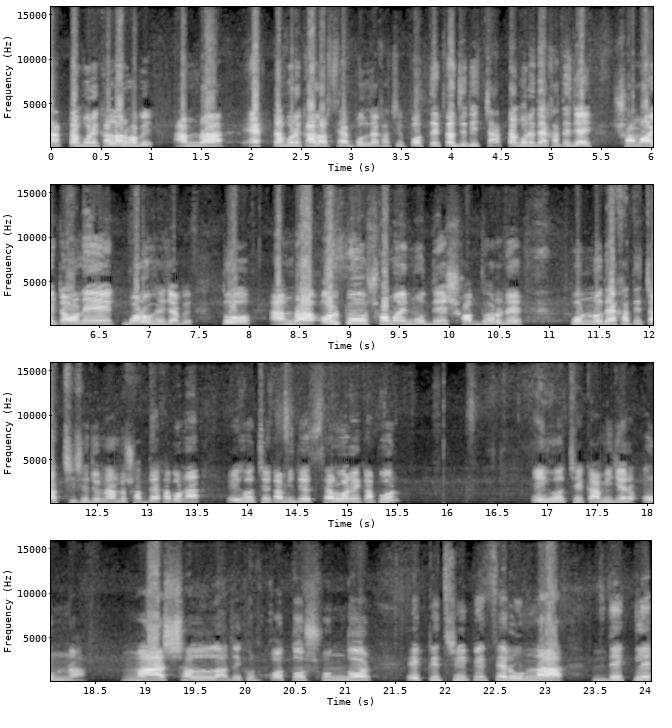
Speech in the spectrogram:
চারটা করে কালার হবে। আমরা একটা করে কালার স্যাম্পল দেখাচ্ছি। প্রত্যেকটা যদি চারটা করে দেখাতে যাই, সময়টা অনেক বড় হয়ে যাবে। তো আমরা অল্প সময়ের মধ্যে সব ধরনের পণ্য দেখাতে চাচ্ছি। সেজন্য আমরা সব দেখাবো না। এই হচ্ছে কামিজের সালোয়ারের কাপড়। এই হচ্ছে কামিজের ওড়না। মাশাল্লাহ, দেখুন কত সুন্দর একটি থ্রি পিসের ওড়না। দেখলে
